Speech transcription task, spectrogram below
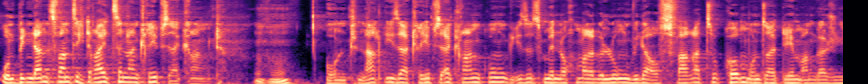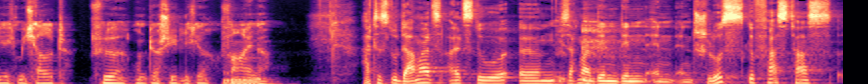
Und bin dann 2013 an Krebs erkrankt. Und nach dieser Krebserkrankung ist es mir nochmal gelungen, wieder aufs Fahrrad zu kommen und seitdem engagiere ich mich halt für unterschiedliche Vereine. Hattest du damals, als du, ähm, ich sag mal, den, den En- Entschluss gefasst hast,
